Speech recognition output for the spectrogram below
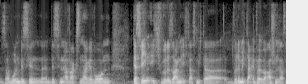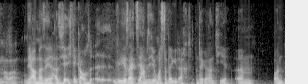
ist er wohl ein bisschen, ein bisschen erwachsener geworden. Deswegen, ich würde sagen, ich lasse mich da, würde mich da einfach überraschen lassen, aber. Ja, mal sehen. Also ich, ich denke auch, äh, wie gesagt, sie haben sich irgendwas dabei gedacht, unter Garantie. Ähm, und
